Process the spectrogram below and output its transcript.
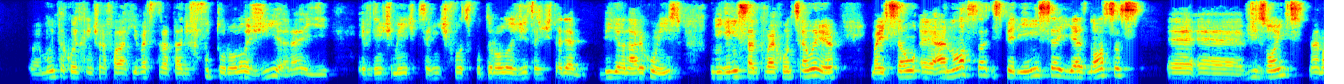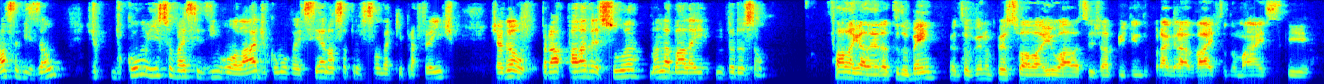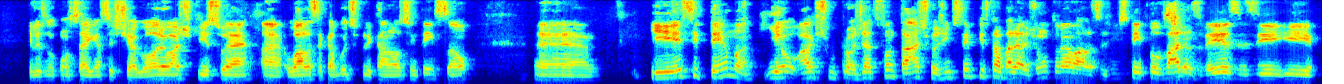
muita coisa que a gente vai falar aqui vai se tratar de futurologia, né? E evidentemente que se a gente fosse futurologista, a gente estaria bilionário com isso. Ninguém sabe o que vai acontecer amanhã, mas são é, a nossa experiência e as nossas é, é, visões, né, a nossa visão de, de, como isso vai se desenrolar, de como vai ser a nossa profissão daqui para frente. Tiagão, a palavra é sua, manda bala aí, introdução. Fala galera, tudo bem? Eu tô vendo o pessoal aí, o Wallace, já pedindo para gravar e tudo mais, que eles não conseguem assistir agora. Eu acho que isso é. O Wallace acabou de explicar a nossa intenção. É, e esse tema, que eu acho um projeto fantástico, a gente sempre quis trabalhar junto, né, Wallace? A gente tentou várias Sim. vezes e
